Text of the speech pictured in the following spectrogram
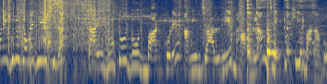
অনেকগুলো জমে গিয়েছিল, তাই দুটো দুধ বার করে আমি জাল দিয়ে ভাবলাম যে একটু ক্ষীর বানাবো।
